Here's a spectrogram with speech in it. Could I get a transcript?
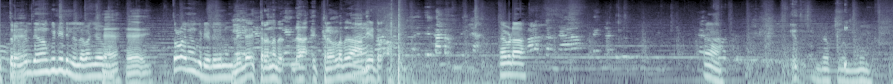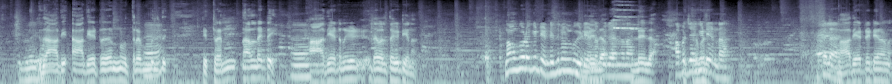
ഇത്രയും വലുത് നമുക്ക് കിട്ടിയിട്ടില്ലല്ലോ പഞ്ചാബ്? ഇത്ര നമുക്ക് കിട്ടിയിട്ട് ഇല്ലില്ല ഇത്ര ഇത്ര ഉള്ളത് ആദ്യമായിട്ട് എവിടാ? ഇത് ആദ്യ ആദ്യമായിട്ട് ഇത്രയും വലുത് ഇത്രയും നാളിലായിട്ട് ആദ്യമായിട്ടാണ് ഇതേപോലത്തെ കിട്ടിയാണ് നമുക്ക് ഇവിടെ കിട്ടിയുണ്ട് ഇതിനു മുമ്പ് കിട്ടിയിട്ടില്ല അപ്പൊ കിട്ടിയണ്ട ആദ്യമായിട്ട് കിട്ടിയതാണ്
